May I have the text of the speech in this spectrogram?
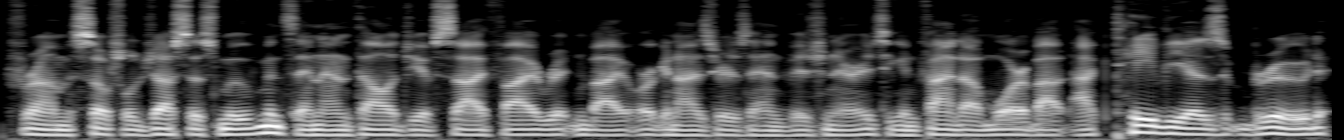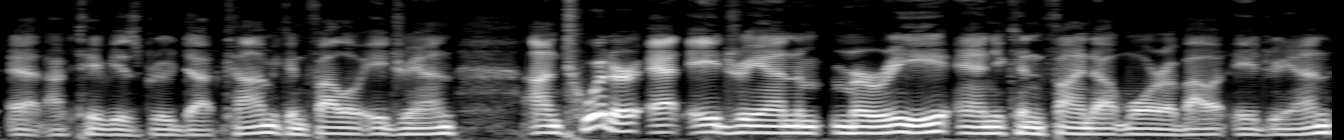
from social justice movements, an anthology of sci fi written by organizers and visionaries. You can find out more about Octavia's Brood at octaviasbrood.com. You can follow Adrienne on Twitter at Adrienne Maree, and you can find out more about Adrienne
